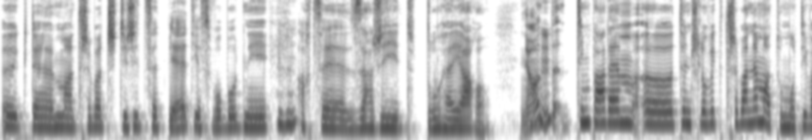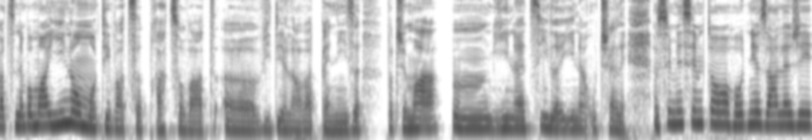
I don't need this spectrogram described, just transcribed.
eh, který má třeba 45, je svobodný mm-hmm. a chce zažít druhé jaro. Jo? Mm-hmm. Tím pádem uh, ten člověk třeba nemá tu motivaci nebo má jinou motivaci pracovat, uh, vydělávat peníze, protože má um, jiné cíle, jiné účely. Já si myslím, to hodně záleží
